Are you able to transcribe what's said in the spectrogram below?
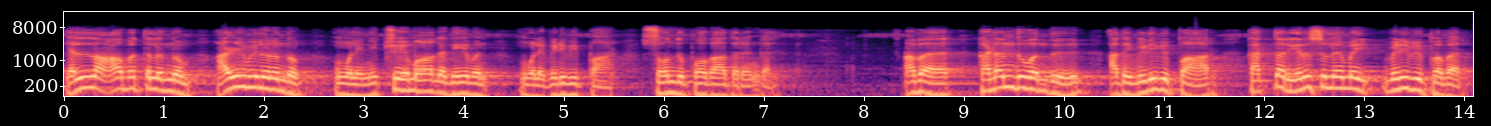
எல்லா ஆபத்திலிருந்தும் அழிவிலிருந்தும் உங்களை நிச்சயமாக தேவன் உங்களை விடுவிப்பார். சோர்ந்து போகாதிருங்கள். அவர் கடந்து வந்து அதை விடுவிப்பார். கத்தர் எருசலேமை விடுவிப்பவர்.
